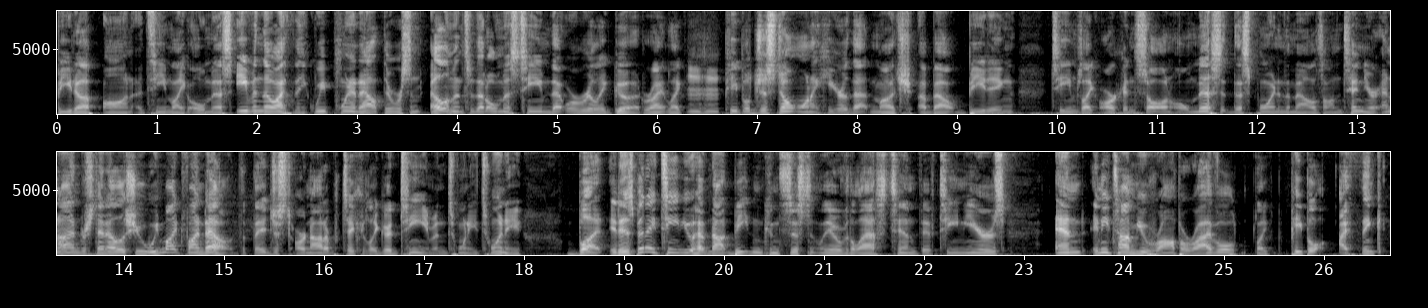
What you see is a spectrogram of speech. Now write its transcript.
beat up on a team like Ole Miss, even though I think we pointed out there were some elements of that Ole Miss team that were really good, right? Like mm-hmm. people just don't want to hear that much about beating teams like Arkansas and Ole Miss at this point in the Malzahn tenure. And I understand LSU, we might find out that they just are not a particularly good team in 2020. But it has been a team you have not beaten consistently over the last 10, 15 years. And anytime you romp a rival, like people, I think,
